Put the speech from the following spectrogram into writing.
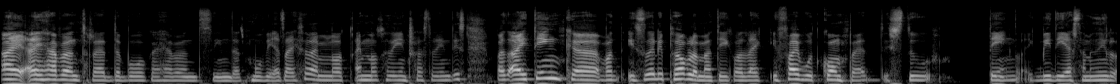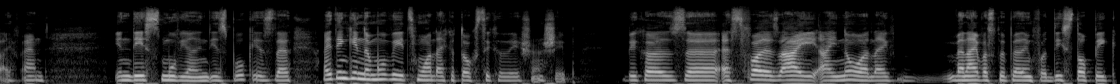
I I haven't read the book, I haven't seen that movie. As I said, I'm not I'm not really interested in this. But I think uh, what is really problematic, or like if I would compare these two things, like BDSM in real life and in this movie and in this book is that I think in the movie it's more like a toxic relationship because uh, as far as I I know like when I was preparing for this topic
